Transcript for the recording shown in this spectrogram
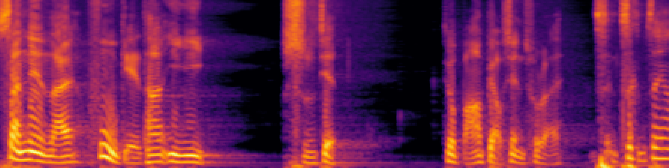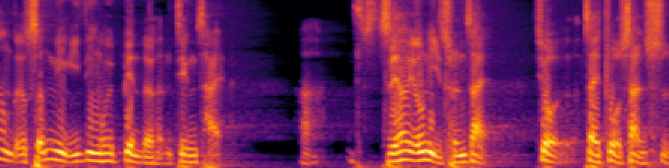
善念来，赋给他意义，实践，就把它表现出来。这这这样的生命一定会变得很精彩啊！只要有你存在，就在做善事，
